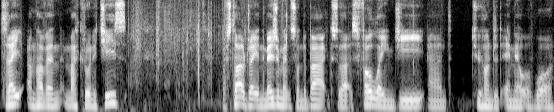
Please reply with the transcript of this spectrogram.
Tonight I'm having macaroni cheese. I've started writing the measurements on the back, so that's full line G and 200 ml of water.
